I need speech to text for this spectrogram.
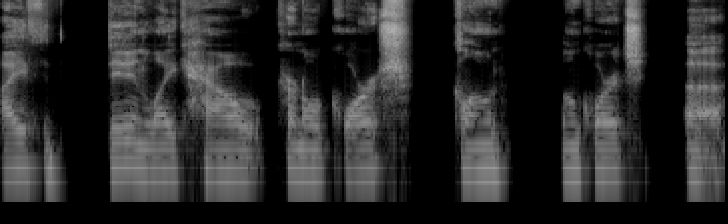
I th- didn't like how Colonel Quaritch clone clone Quaritch uh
